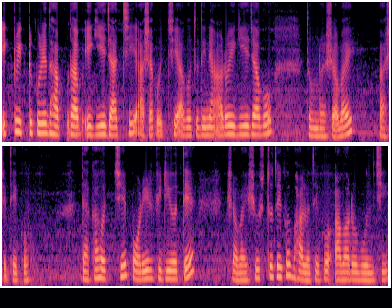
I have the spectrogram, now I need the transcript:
একটু একটু করে ধাপ ধাপ এগিয়ে যাচ্ছি। আশা করছি আগত দিনে আরও এগিয়ে যাব। তোমরা সবাই পাশে থেকো। দেখা হচ্ছে পরের ভিডিওতে। সবাই সুস্থ থেকো, ভালো থেকো, আবারও বলছি।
